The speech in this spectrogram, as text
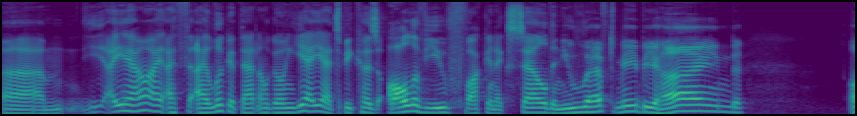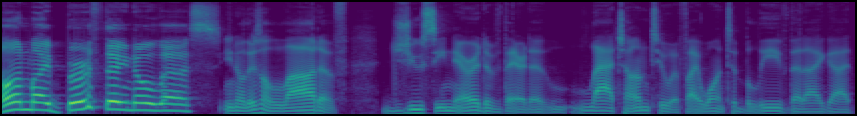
Um, yeah, you know, I I, th- I look at that and I'm going, yeah, yeah, it's because all of you fucking excelled and you left me behind on my birthday, no less. You know, there's a lot of juicy narrative there to latch onto if I want to believe that I got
